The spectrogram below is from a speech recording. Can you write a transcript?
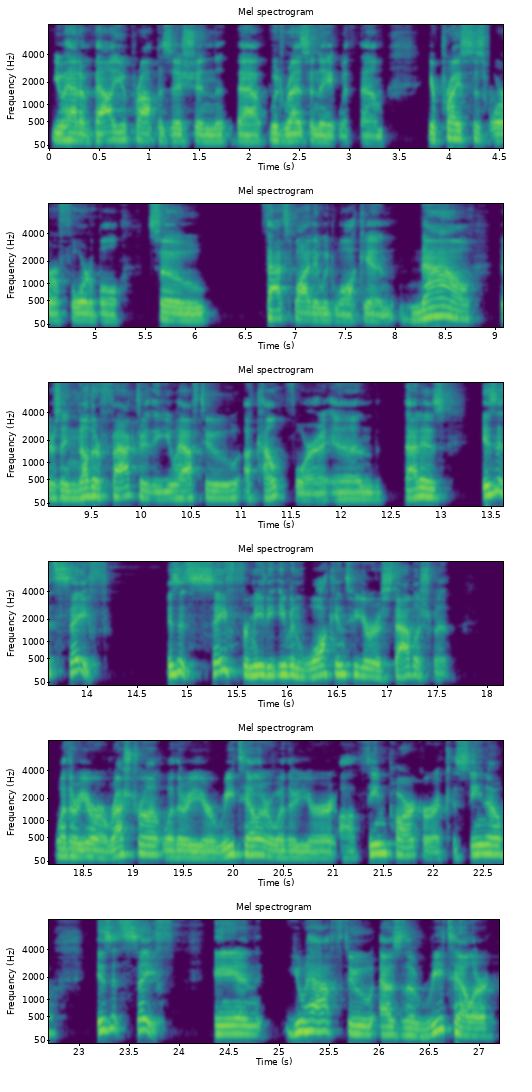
You had a value proposition that would resonate with them. Your prices were affordable. So that's why they would walk in. Now there's another factor that you have to account for, and that is, is it safe? Is it safe for me to even walk into your establishment? Whether you're a restaurant, whether you're a retailer, whether you're a theme park or a casino, is it safe? And you have to, as the retailer,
